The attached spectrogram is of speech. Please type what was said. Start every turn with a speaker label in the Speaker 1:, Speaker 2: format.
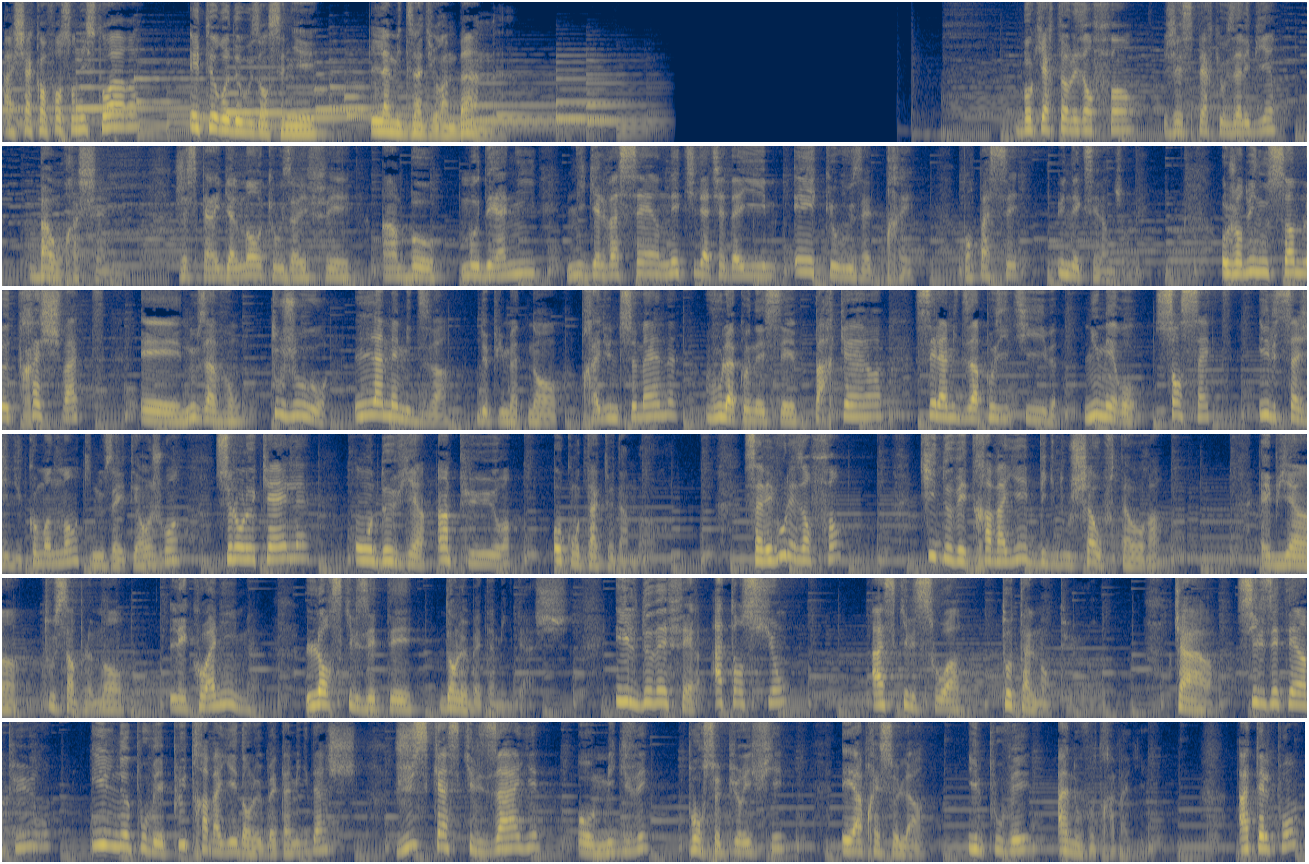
Speaker 1: À chaque enfant son histoire est heureux de vous enseigner la mitzvah du Rambam. Bokertov les enfants, j'espère que vous allez bien. Baou Hashem. J'espère également que vous avez fait un beau Modéani, Nigel Vasser, Netilat Yadayim et que vous êtes prêts pour passer une excellente journée. Aujourd'hui nous sommes le 13 Shvat et nous avons toujours la même mitzvah depuis maintenant près d'une semaine. Vous la connaissez par cœur. C'est la mitzvah positive numéro 107. Il s'agit du commandement qui nous a été enjoint selon lequel on devient impur au contact d'un mort. Savez-vous les enfants qui devait travailler Bigdusha ou Ftaora? Eh bien, tout simplement, les Kohanim, lorsqu'ils étaient dans le Beth Amikdash. Ils devaient faire attention à ce qu'ils soient totalement purs. Car s'ils étaient impurs, ils ne pouvaient plus travailler dans le Beth Amikdash jusqu'à ce qu'ils aillent au Mikvé pour se purifier et après cela, ils pouvaient à nouveau travailler. À tel point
